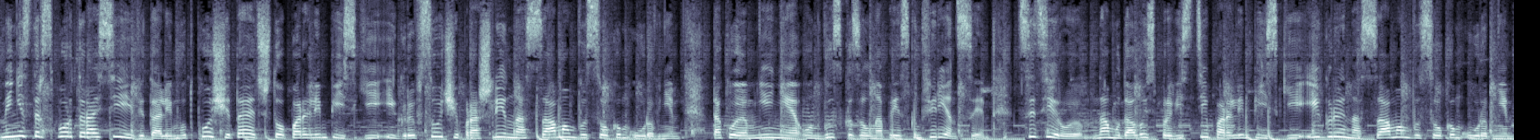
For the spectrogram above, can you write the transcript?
Министр спорта России Виталий Мутко считает, что Паралимпийские игры в Сочи прошли на самом высоком уровне. Такое мнение он высказал на пресс-конференции. Цитирую, «Нам удалось провести Паралимпийские игры на самом высоком уровне.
